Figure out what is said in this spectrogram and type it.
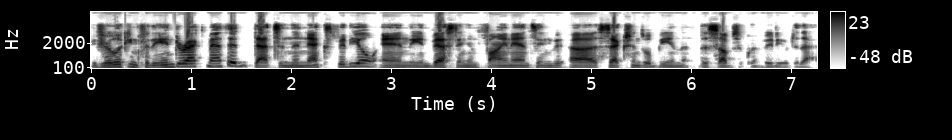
If you're looking for the indirect method, that's in the next video and the investing and financing uh, sections will be in the, the, subsequent video to that.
